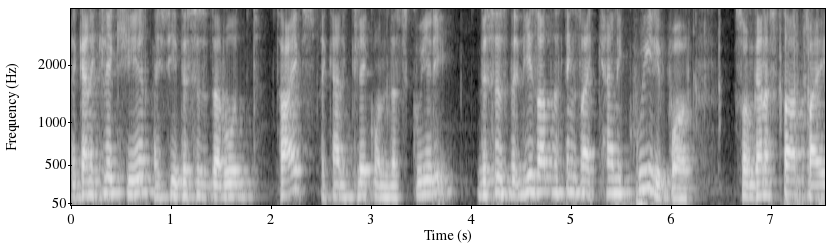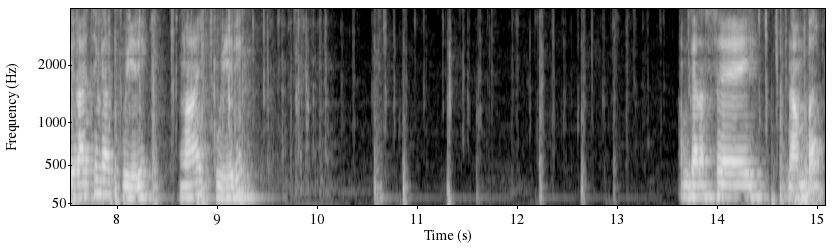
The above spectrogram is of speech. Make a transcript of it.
I can click here. I see this is the root types. I can click on this query. This is the, these are the things I can query for. So I'm gonna start by writing a query, my query. I'm gonna say number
